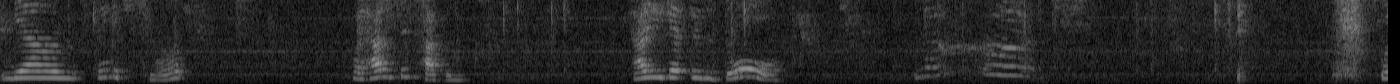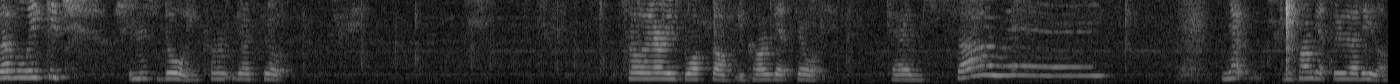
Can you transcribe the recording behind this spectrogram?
Yeah, um, I think it's smart. Wait, how did this happen? How do you get through the door? We have a leakage in this door. You can't go through it. So the area is blocked off. You can't get through it. Okay, I'm sorry. Yep, you can't get through that either.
